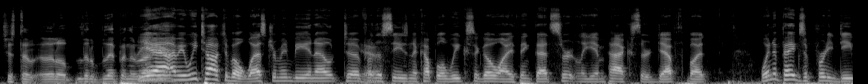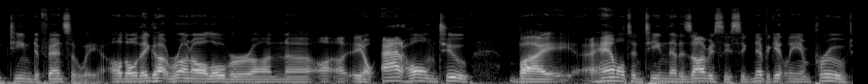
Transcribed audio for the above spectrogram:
just a, little little blip in the run. yeah. here. I mean, we talked about Westerman being out uh, for Yeah. the season a couple of weeks ago. I think that certainly impacts their depth, but. Winnipeg's a pretty deep team defensively, although they got run all over on, uh, on you know, at home too, by a Hamilton team that is obviously significantly improved.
